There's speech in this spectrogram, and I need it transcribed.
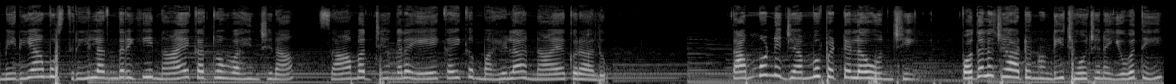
మిరియాము స్త్రీలందరికీ నాయకత్వం వహించిన సామర్థ్యం గల ఏకైక మహిళా నాయకురాలు. తమ్ముణ్ణి జమ్ము పెట్టెలో ఉంచి పొదల చాటు నుండి చూచిన యువతి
